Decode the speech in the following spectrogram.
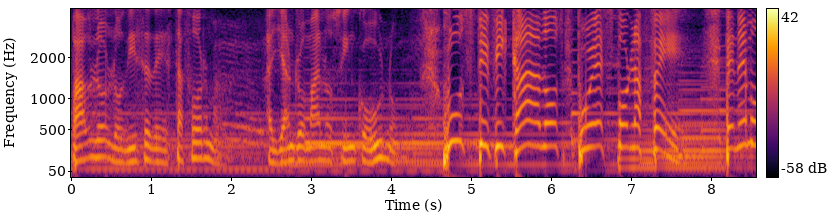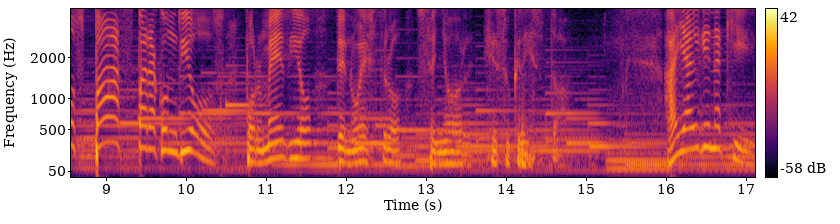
Pablo lo dice de esta forma, allá en Romanos 5.1. Justificados pues por la fe, tenemos paz para con Dios por medio de nuestro Señor Jesucristo. ¿Hay alguien aquí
